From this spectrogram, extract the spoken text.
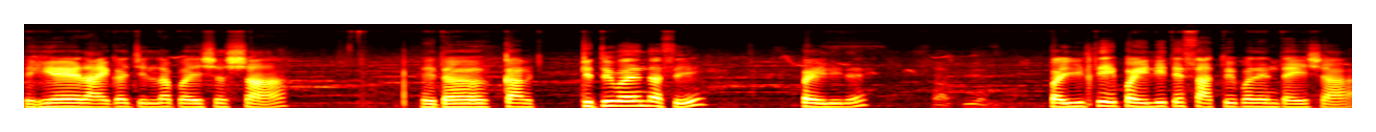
तर ही आहे रायगड जिल्हा परिषद शाळा इथं का कितीपर्यंत असे पहिली ते पहिली ते पहिली ते सातवीपर्यंत आहे शाळा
